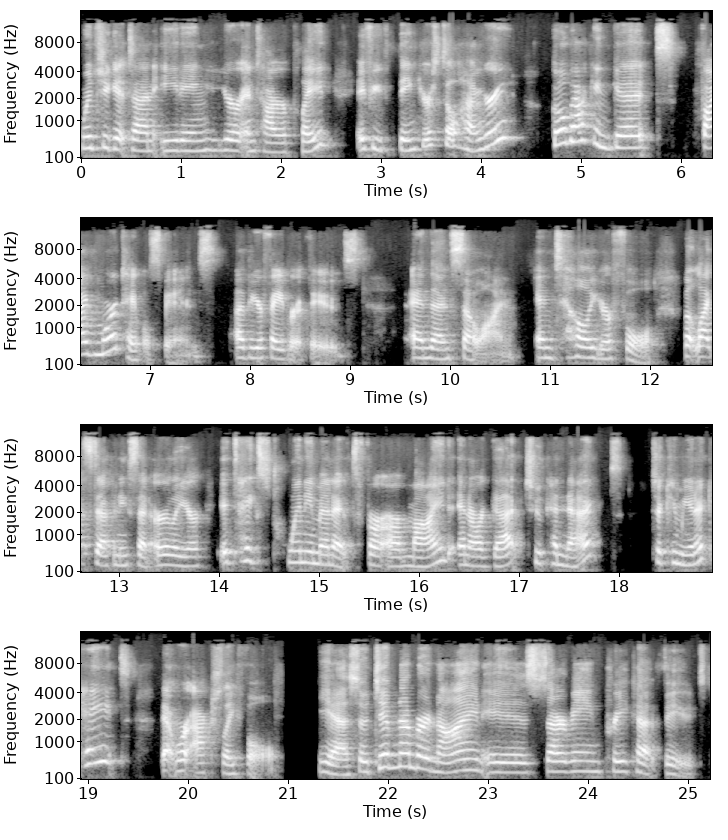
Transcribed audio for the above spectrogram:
Once you get done eating your entire plate, if you think you're still hungry, go back and get five more tablespoons of your favorite foods, and then so on until you're full. But like Stephanie said earlier, it takes 20 minutes for our mind and our gut to connect, to communicate that we're actually full. Yeah. So, tip number nine is serving pre cut foods.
